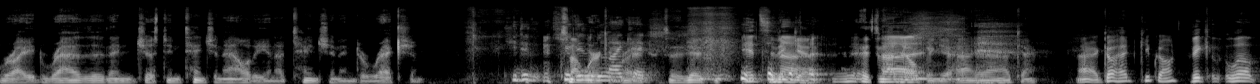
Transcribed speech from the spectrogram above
right rather than just intentionality and attention and direction. He didn't he didn't working, like right? it. So it, it's not. it. it's not uh, helping you huh? yeah okay. All right go ahead. Keep going. Well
